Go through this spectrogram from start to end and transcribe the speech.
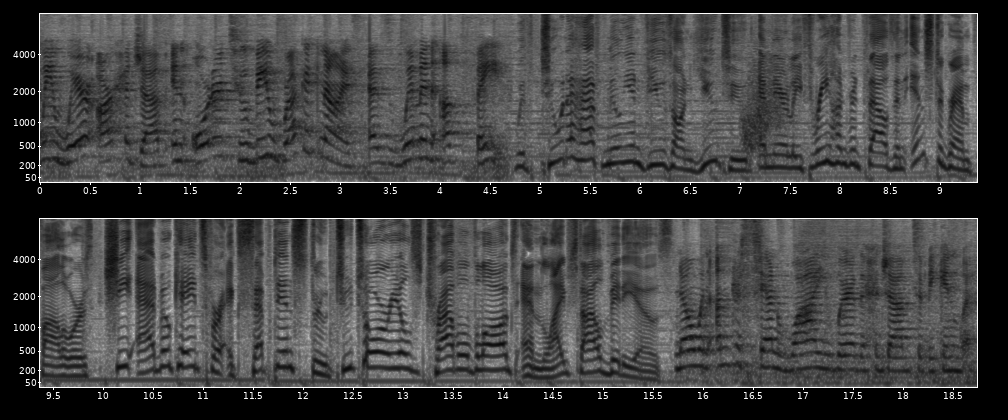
We wear our hijab in order to be recognized as women of faith. With two and a half million views on YouTube and nearly 300,000 Instagram followers, she advocates for acceptance through tutorials, travel vlogs, and lifestyle videos. Know and understand why you wear the hijab to begin with.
